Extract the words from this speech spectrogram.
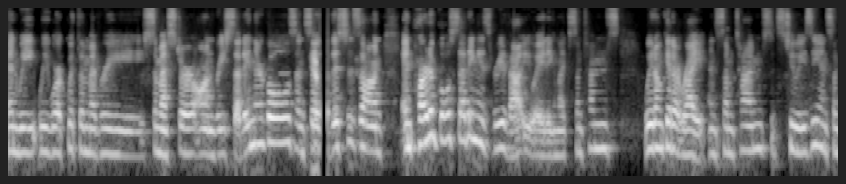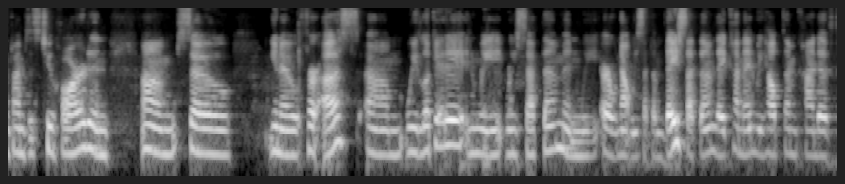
and we we work with them every semester on resetting their goals and so yep. this is on and part of goal setting is reevaluating like sometimes we don't get it right and sometimes it's too easy and sometimes it's too hard and um, so, you know, for us, um, we look at it and we we set them and we or not we set them, they set them. They come in, we help them kind of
